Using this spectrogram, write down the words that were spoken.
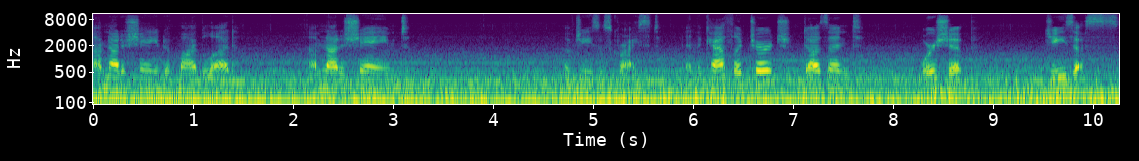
I'm not ashamed of my blood. I'm not ashamed of Jesus Christ. And the Catholic Church doesn't worship Jesus.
